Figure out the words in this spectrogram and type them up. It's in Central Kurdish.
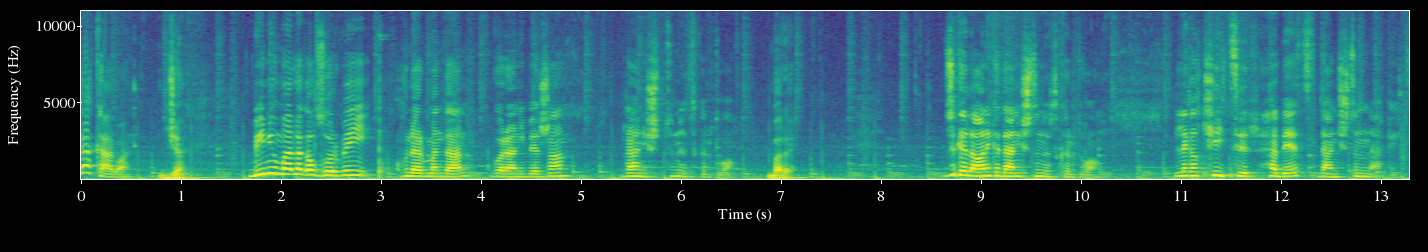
کاک کاروان جان بینیومە لەگەڵ زۆربەی هونەرمەندان گۆرانی بێژان دانیشتنت کردووە بەڵێ جگە لەوانی کە دانیشتنت کردووە لەگەڵ کیتر هەبێت دانیشتن ناکەیت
